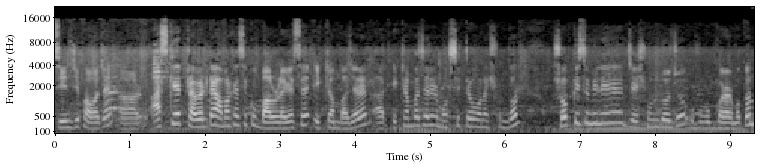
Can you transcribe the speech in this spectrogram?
সিএনজি পাওয়া যায়। আর আজকের ট্রাভেলটা আমার কাছে খুব ভালো লেগেছে ইকরাম বাজারের। আর ইকরাম বাজারের মসজিদটাও অনেক সুন্দর। সব কিছু মিলিয়ে যে সৌন্দর্য উপভোগ করার মতন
